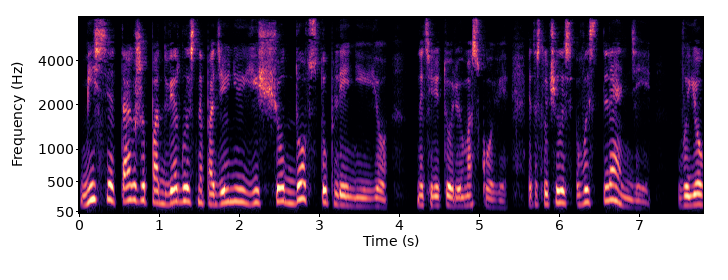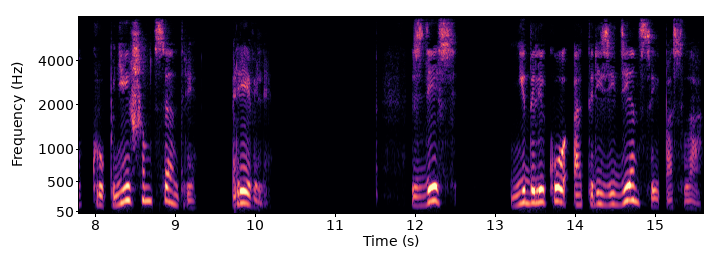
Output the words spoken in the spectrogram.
миссия также подверглась нападению еще до вступления ее на территорию Московии. Это случилось в Истляндии, в ее крупнейшем центре — Ревеле. Здесь, недалеко от резиденции посла,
